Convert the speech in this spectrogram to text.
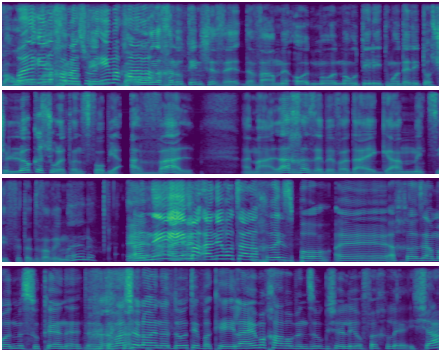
ברור בוא נגיד לך משהו, אם מחר... ברור לחלוטין שזה דבר מאוד מאוד מהותי להתמודד איתו, שלא קשור לטרנספוביה, אבל המהלך הזה בוודאי גם מציף את הדברים האלה. אה, אני, אני- אם, אני רוצה להכריז פה אה, הכרזה מאוד מסוכנת. אני מקווה שלא ינדו אותי בקהילה. אם מחר הבן זוג שלי הופך לאישה,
